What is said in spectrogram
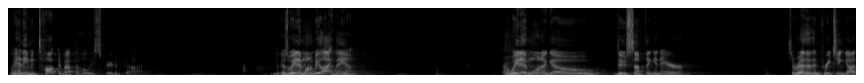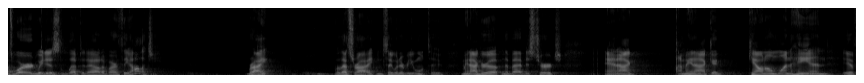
we hadn't even talked about the Holy Spirit of God. Because we didn't want to be like them. Or we didn't want to go do something in error. So rather than preaching God's word, we just left it out of our theology. Right? Well, that's right. You can say whatever you want to. I mean, I grew up in the Baptist church, and I, I mean, I could count on one hand, if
